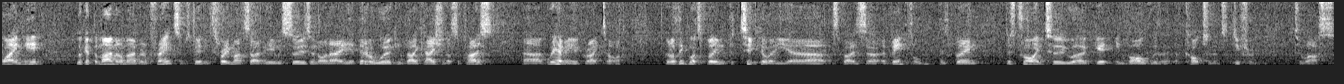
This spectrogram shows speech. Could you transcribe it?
Wayne here. Look, at the moment I'm over in France. I'm spending three months over here with Susan on a, a bit of a working vacation, I suppose. Uh, we're having a great time. But I think what's been particularly, uh, I suppose, uh, eventful has been just trying to uh, get involved with a, a, culture that's different to us,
